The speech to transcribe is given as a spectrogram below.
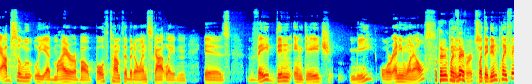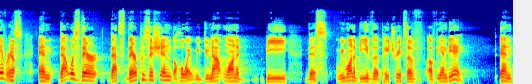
absolutely admire about both tom thibodeau and scott layden is they didn't engage me or anyone else. But they didn't play favorites. But they didn't play favorites. Yep. And that was their that's their position the whole way. We do not want to be this we want to be the Patriots of, of the NBA. And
